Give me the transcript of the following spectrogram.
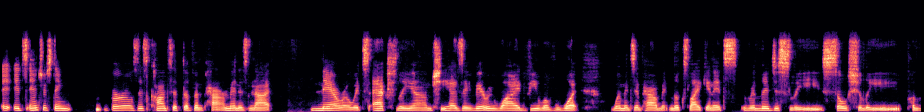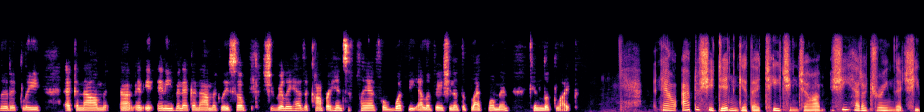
it, it's interesting. Burroughs' concept of empowerment is not narrow. It's actually um, she has a very wide view of what women's empowerment looks like, and it's religiously, socially, politically, economic, um, and, and even economically. So she really has a comprehensive plan for what the elevation of the Black woman can look like. Now, after she didn't get that teaching job, she had a dream that she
